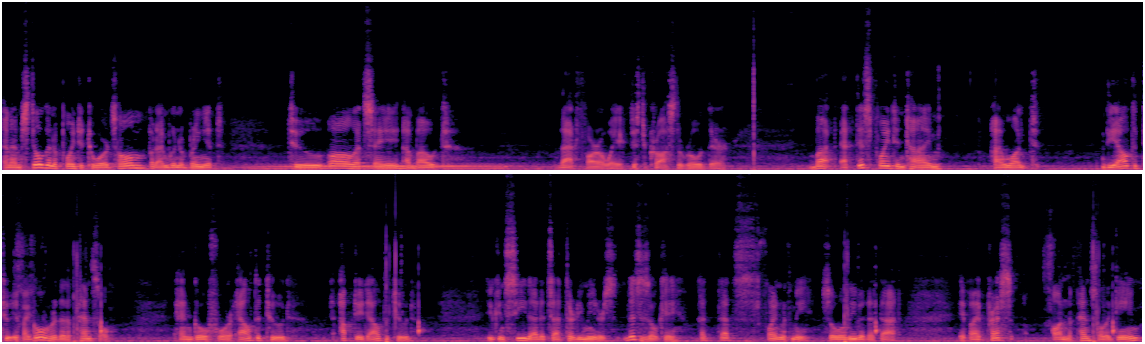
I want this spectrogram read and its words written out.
and I'm still going to point it towards home but I'm going to bring it to, oh, let's say about that far away, just across the road there. But at this point in time, I want the altitude, if I go over to the pencil and go for altitude, update altitude, you can see that it's at 30 meters. This is okay. That, that's fine with me. So we'll leave it at that. If I press on the pencil again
